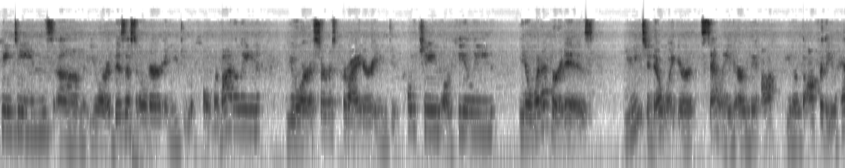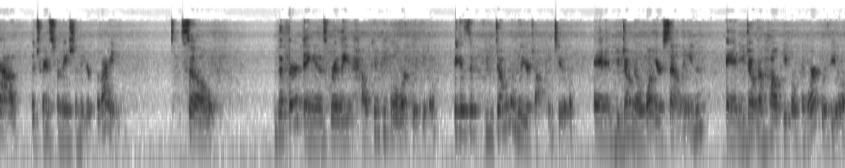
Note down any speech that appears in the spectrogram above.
paintings, um, you're a business owner and you do home remodeling, you're a service provider and you do coaching or healing, you know, whatever it is, you need to know what you're selling or the off, you know, the offer that you have, the transformation that you're providing. So the third thing is really how can people work with you? Because if you don't know who you're talking to and you don't know what you're selling and you don't know how people can work with you,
